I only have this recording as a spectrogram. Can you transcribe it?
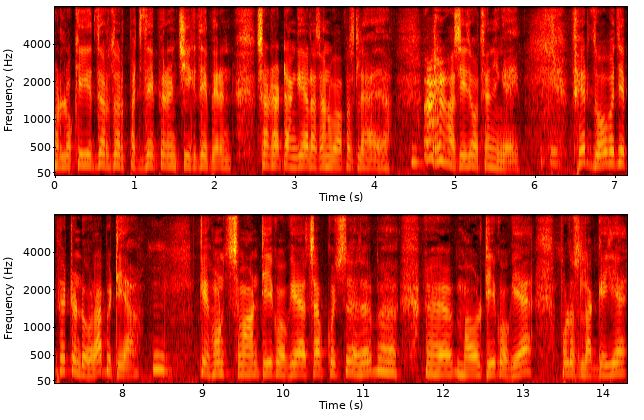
ਔਰ ਲੋਕੀ ਇੱਧਰ ਉੱਧਰ ਭੱਜਦੇ ਫਿਰਨ ਚੀਕਦੇ ਫਿਰਨ। ਸਾਡਾ ਟਾਂਗੇ ਵਾਲਾ ਸਾਨੂੰ ਵਾਪਸ ਲੈ ਆਇਆ। ਅਸੀਂ ਉੱਥੇ ਨਹੀਂ ਗਏ। ਫਿਰ 2 ਵਜੇ ਫਿਰ ਢੰਡੋਰਾ ਪਿੱਟਿਆ ਕਿ ਹੁਣ ਸਮਾਨ ਠੀਕ ਹੋ ਗਿਆ ਸਭ ਕੁਝ ਮਾਹੌਲ ਠੀਕ ਹੋ ਗਿਆ ਪੁਲਿਸ ਲੱਗ ਗਈ ਹੈ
